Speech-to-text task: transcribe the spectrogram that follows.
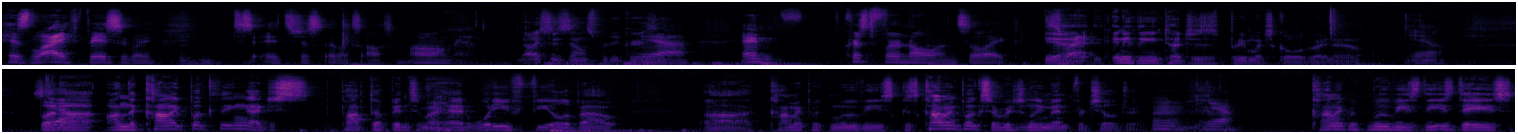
his life basically Mhm. it's, it's just it looks awesome oh man That actually sounds pretty crazy. yeah and christopher nolan so like Yeah, swag. anything he touches is pretty much gold right now. yeah So, But yeah. uh, on the comic book thing, I just popped up into my head. What do you feel about uh, comic book movies? Because comic books originally meant for children. Mm, yeah Comic book movies these days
